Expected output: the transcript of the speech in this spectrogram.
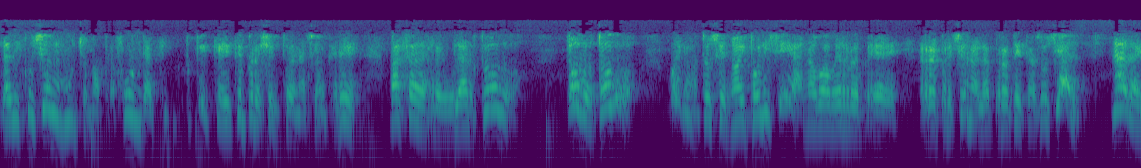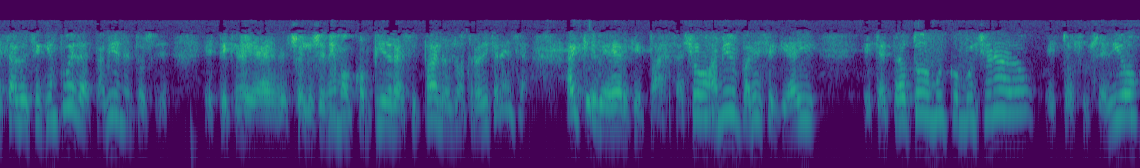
la discusión es mucho más profunda. ¿Qué, qué, qué proyecto de nación querés? ¿Vas a desregular todo? ¿Todo, todo? Bueno, entonces no hay policía, no va a haber eh, represión a la protesta social, nada, es sálvese quien pueda, está bien, entonces este, que eh, solucionemos con piedras y palos nuestra diferencia. Hay que ver qué pasa. Yo A mí me parece que ahí está todo muy convulsionado, esto sucedió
